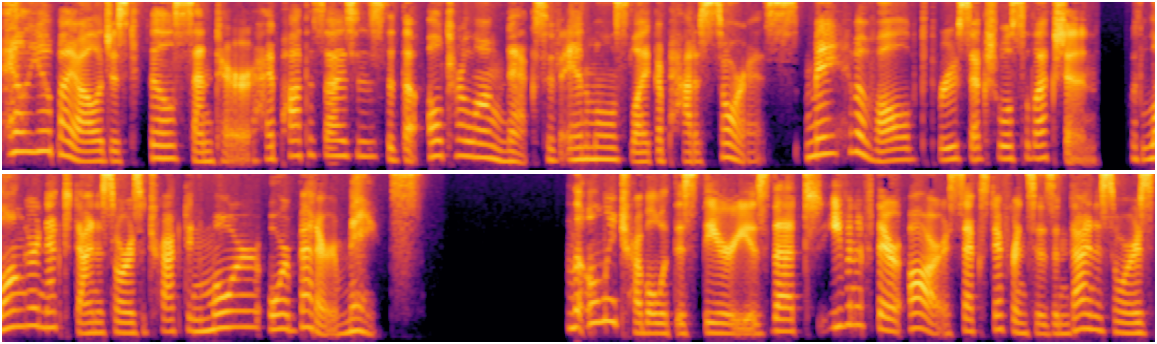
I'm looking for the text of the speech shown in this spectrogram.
Paleobiologist Phil Senter hypothesizes that the ultra-long necks of animals like Apatosaurus may have evolved through sexual selection, with longer necked dinosaurs attracting more or better mates. The only trouble with this theory is that even if there are sex differences in dinosaurs,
